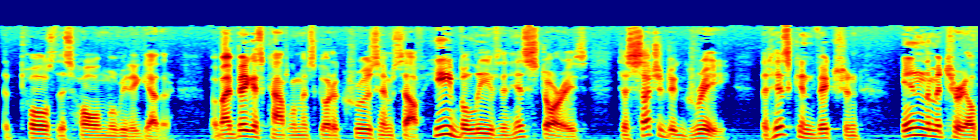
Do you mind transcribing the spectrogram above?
that pulls this whole movie together. But my biggest compliments go to Cruise himself. He believes in his stories to such a degree that his conviction in the material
